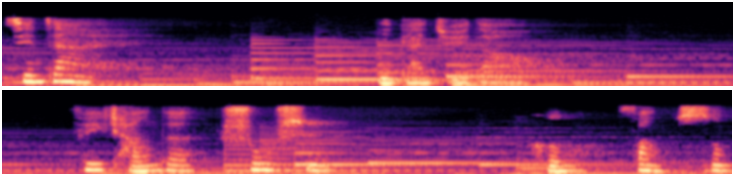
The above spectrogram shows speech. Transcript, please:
现在，你感觉到。非常的舒适和放松。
